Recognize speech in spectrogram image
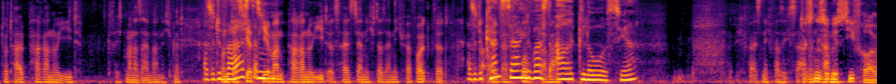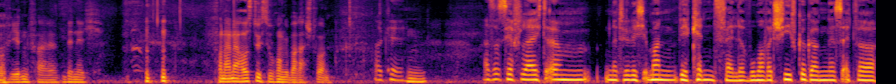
total paranoid, kriegt man das einfach nicht mit. Also du und warst dass jetzt jemand paranoid ist, heißt ja nicht, dass er nicht verfolgt wird. Also du kannst sagen, du Spruch, warst aber arglos, ja? Ich weiß nicht, was ich sagen Das ist eine kann. Suggestivfrage. Auf jeden Fall bin ich von einer Hausdurchsuchung überrascht worden. Okay. Also es ist ja vielleicht ähm, natürlich immer, ein- wir kennen Fälle, wo mal was schiefgegangen ist, etwa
